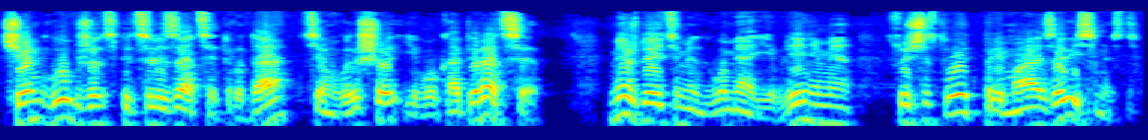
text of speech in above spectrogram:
Чем глубже специализация труда, тем выше его кооперация. Между этими двумя явлениями существует прямая зависимость.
